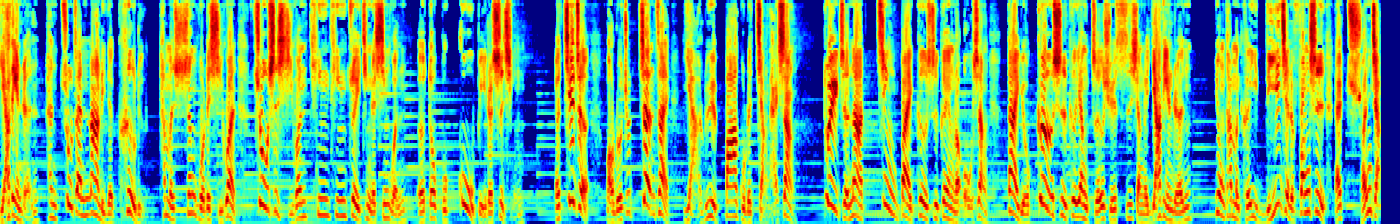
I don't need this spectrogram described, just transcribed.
雅典人和住在那里的客旅，他们生活的习惯就是喜欢听听最近的新闻，而都不顾别的事情。而接着，保罗就站在雅略巴谷的讲台上，对着那敬拜各式各样的偶像、带有各式各样哲学思想的雅典人，用他们可以理解的方式来传讲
